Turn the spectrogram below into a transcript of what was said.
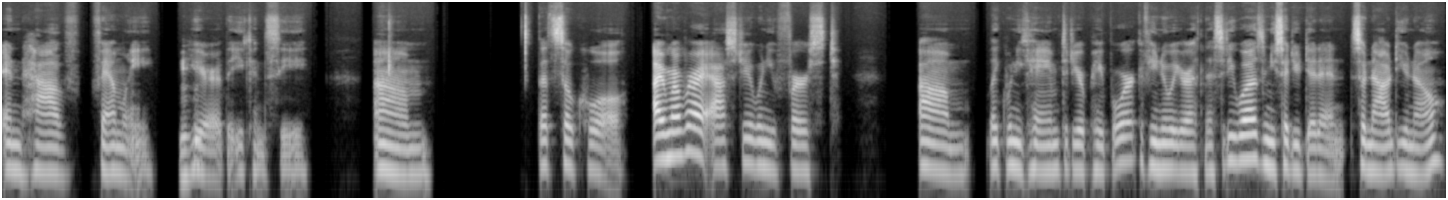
and have family mhm. here that you can see. Um that's so cool. I remember I asked you when you first um like when you came to do your paperwork if you knew what your ethnicity was and you said you didn't. So now do you know?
